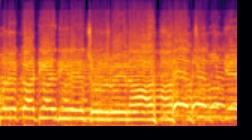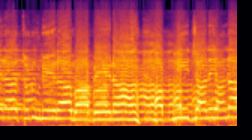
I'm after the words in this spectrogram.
বলে কাটিয়ে দিলে চলবে না। যুবকেরা, তরুণেরা, বাপেরা, আপনি জানেন না,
